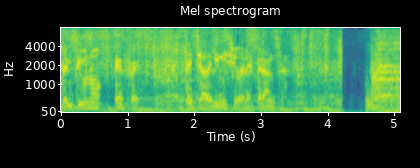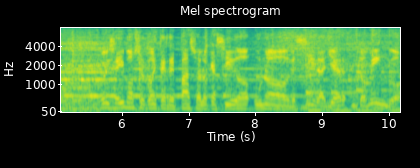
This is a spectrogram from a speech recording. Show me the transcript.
21F. Fecha del inicio de la esperanza. Hoy seguimos con este repaso a lo que ha sido uno de SIDA ayer domingo.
